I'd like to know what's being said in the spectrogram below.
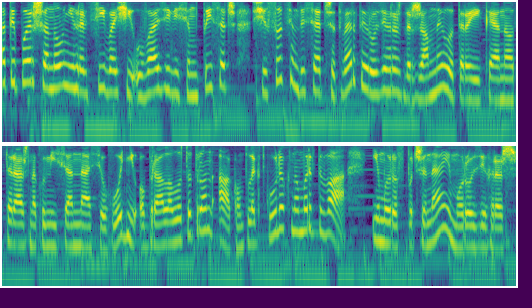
А тепер, шановні гравці, вашій увазі 8674 розіграш державної лотереї Кено. Тиражна комісія на сьогодні обрала лототрон А комплект кульок номер 2 І ми розпочинаємо розіграш.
